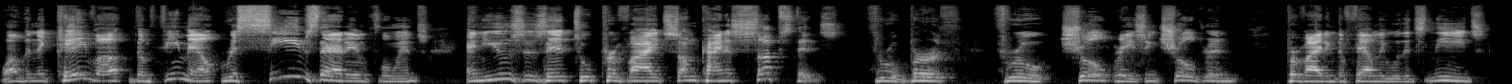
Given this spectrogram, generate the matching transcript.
while the Nekeva, the female, receives that influence and uses it to provide some kind of substance through birth, through raising children, providing the family with its needs.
